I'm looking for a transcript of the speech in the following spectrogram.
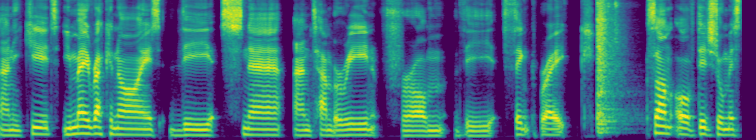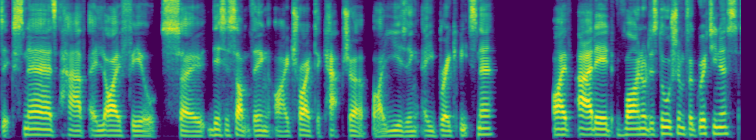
and EQ'd. You may recognize the snare and tambourine from the Think Break. Some of Digital Mystikz snares have a live feel, so this is something I tried to capture by using a breakbeat snare. I've added vinyl distortion for grittiness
